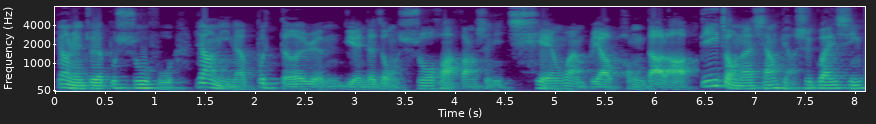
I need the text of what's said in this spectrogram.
让人觉得不舒服，让你呢不得人缘的这种说话方式，你千万不要碰到了啊！第一种呢，想表示关心，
